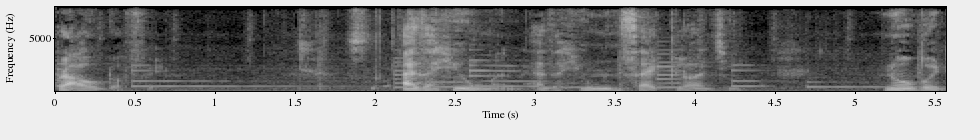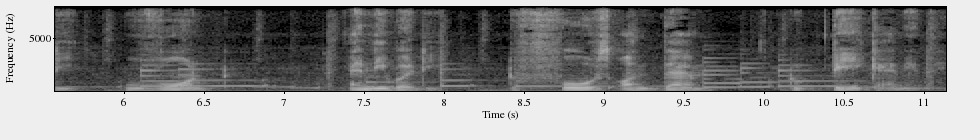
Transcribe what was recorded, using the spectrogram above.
proud of it. So as a human as a human psychology nobody want anybody to force on them to take anything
